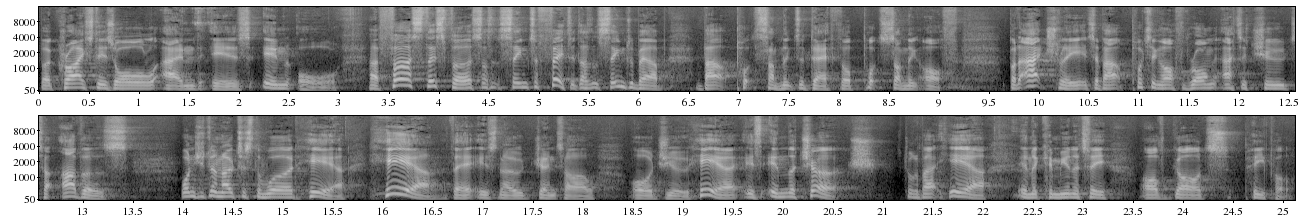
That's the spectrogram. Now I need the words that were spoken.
but Christ is all and is in all. First, this verse doesn't seem to fit. It doesn't seem to be about put something to death or put something off. But actually, it's about putting off wrong attitude to others. I want you to notice the word here. Here, there is no Gentile or Jew. Here is in the church. It's talking about here in the community of God's people.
